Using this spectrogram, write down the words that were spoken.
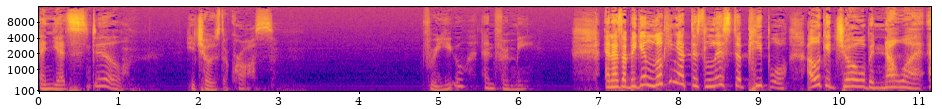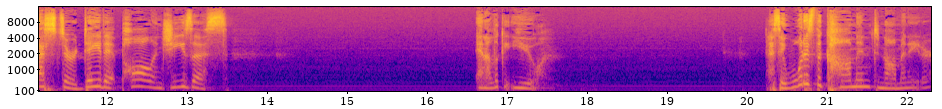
and yet still he chose the cross for you and for me. And as I begin looking at this list of people, I look at Job and Noah, Esther, David, Paul, and Jesus. And I look at you. I say, what is the common denominator?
